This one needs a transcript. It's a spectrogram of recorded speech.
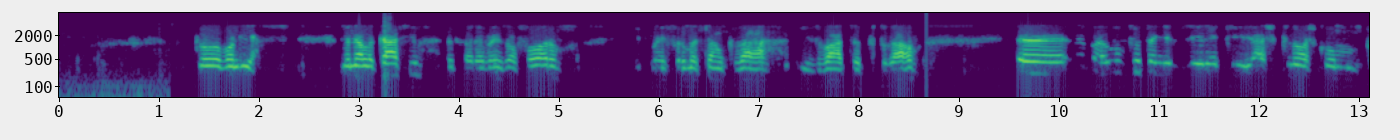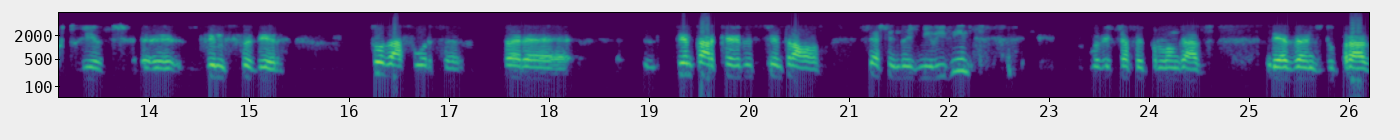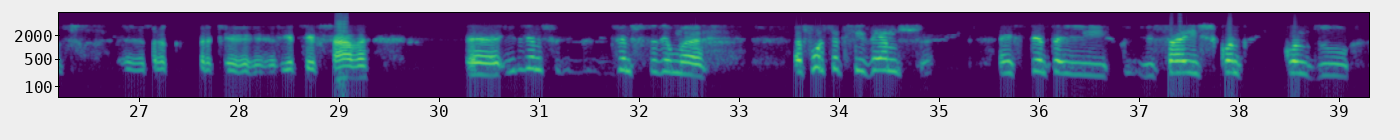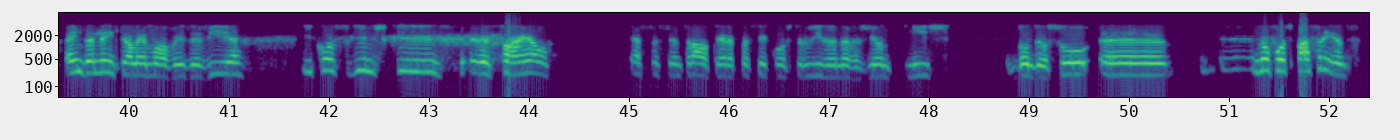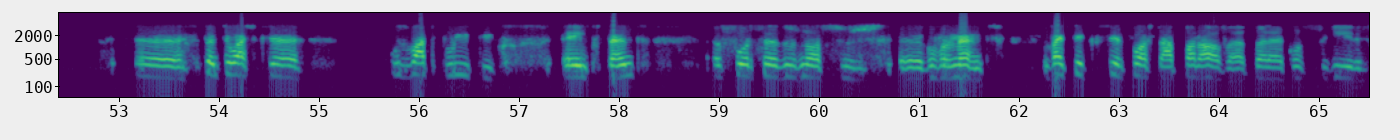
Bom dia. Manela Cássio, parabéns ao Fórum pela informação que dá debate a Portugal. Uh, o que eu tenho a dizer é que acho que nós, como portugueses, uh, devemos fazer toda a força para tentar que a central feche em 2020, uma vez que já foi prolongado 10 anos do prazo uh, para, para que havia de ser fechada. Uh, e devemos, devemos fazer uma. A força que fizemos em 76, quando, quando ainda nem telemóveis havia, e conseguimos que a Fael, essa central que era para ser construída na região de Peniche, de onde eu sou, uh, não fosse para a frente. Uh, portanto, eu acho que o debate político é importante, a força dos nossos governantes vai ter que ser posta à prova para conseguir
